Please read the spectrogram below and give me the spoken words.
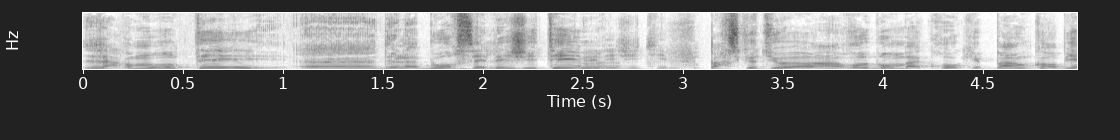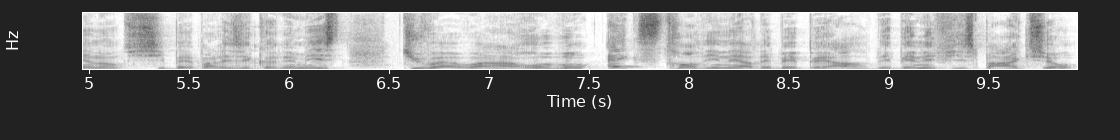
la remontée euh, de la bourse est légitime. C'est légitime. Parce que tu vas avoir un rebond macro qui n'est pas encore bien anticipé par les économistes. Tu vas avoir un rebond extraordinaire des BPA, des bénéfices par action.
